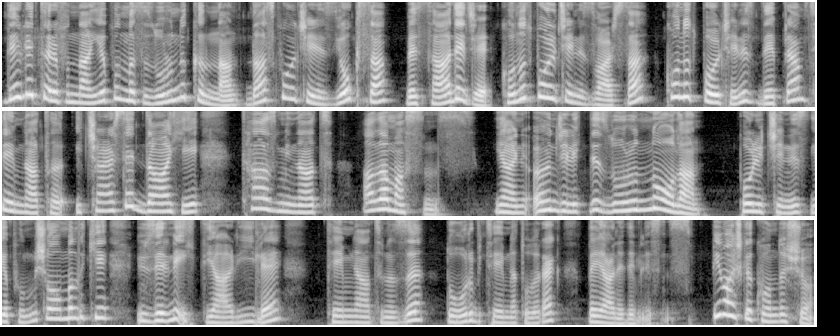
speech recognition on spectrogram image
Devlet tarafından yapılması zorunlu kılınan DAS poliçeniz yoksa ve sadece konut poliçeniz varsa konut poliçeniz deprem teminatı içerse dahi tazminat alamazsınız. Yani öncelikle zorunlu olan poliçeniz yapılmış olmalı ki üzerine ihtiyariyle teminatınızı doğru bir teminat olarak beyan edebilirsiniz. Bir başka konu da şu.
